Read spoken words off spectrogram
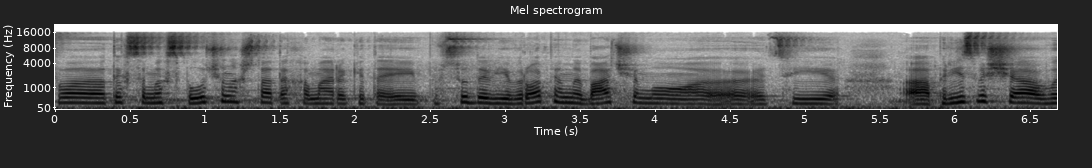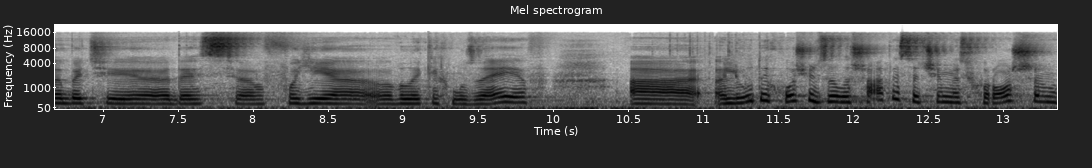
в тих самих Сполучених Штатах Америки та і повсюди в Європі ми бачимо е, ці прізвища, вибиті десь в фоє великих музеїв. Люди хочуть залишатися чимось хорошим,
